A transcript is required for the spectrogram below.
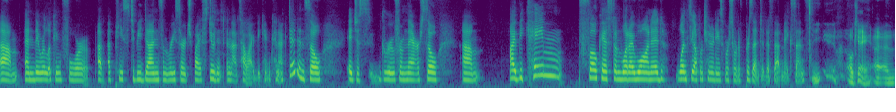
um, and they were looking for a, a, piece to be done some research by a student and that's how i became connected and so it just grew from there so um, I became focused on what I wanted once the opportunities were sort of presented, if that makes sense. Okay. Uh,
